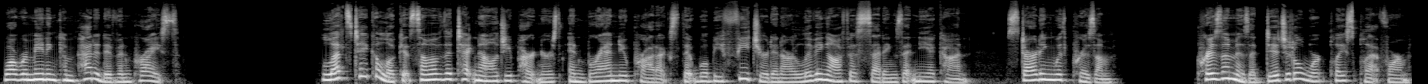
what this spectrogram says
while remaining competitive in price. Let's take a look at some of the technology partners and brand new products that will be featured in our living office settings at Neocon, starting with Prysm. Prysm is a digital workplace platform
